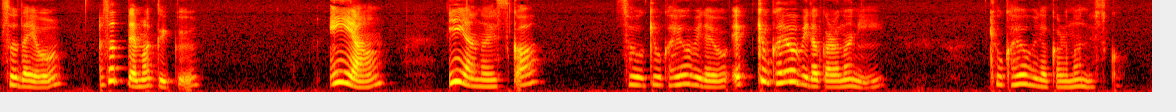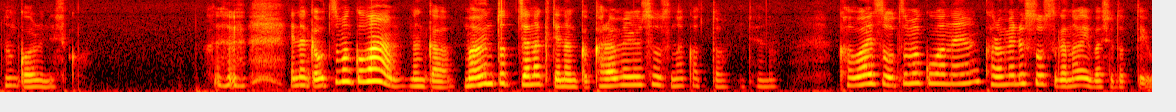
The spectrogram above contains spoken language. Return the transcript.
そうだよ。あさってマック行く？いいやん。いいやないすか？そう今日火曜日だよ。え今日火曜日だから何？今日火曜日だから何ですか？なんかあるんですか？えなんかおつまこはなんかマウントじゃなくてなんかカラメルソースなかった？みたいな。かわいそう。おつまこはねカラメルソースがない場所だったよ。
